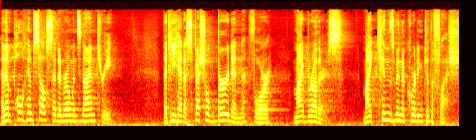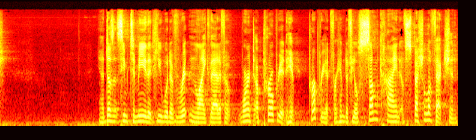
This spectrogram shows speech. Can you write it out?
And then Paul himself said in Romans 9 3 that he had a special burden for my brothers, my kinsmen according to the flesh. know, it doesn't seem to me that he would have written like that if it weren't appropriate, appropriate for him to feel some kind of special affection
